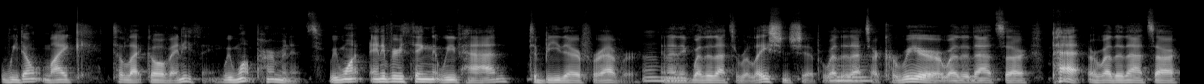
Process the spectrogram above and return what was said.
we don't like to let go of anything. We want permanence. We want everything that we've had to be there forever. And i think mm-hmm. whether that's a relationship or whether that's mm-hmm. our career or whether that's our pet or whether that's our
